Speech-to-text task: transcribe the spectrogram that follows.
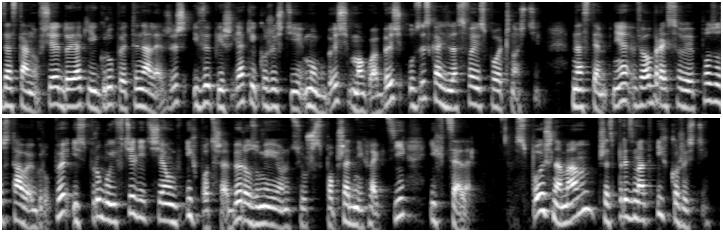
Zastanów się, do jakiej grupy Ty należysz i wypisz, jakie korzyści mógłbyś, mogłabyś uzyskać dla swojej społeczności. Następnie wyobraź sobie pozostałe grupy i spróbuj wcielić się w ich potrzeby, rozumiejąc już z poprzednich lekcji ich cele. Spójrz na mam przez pryzmat ich korzyści.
